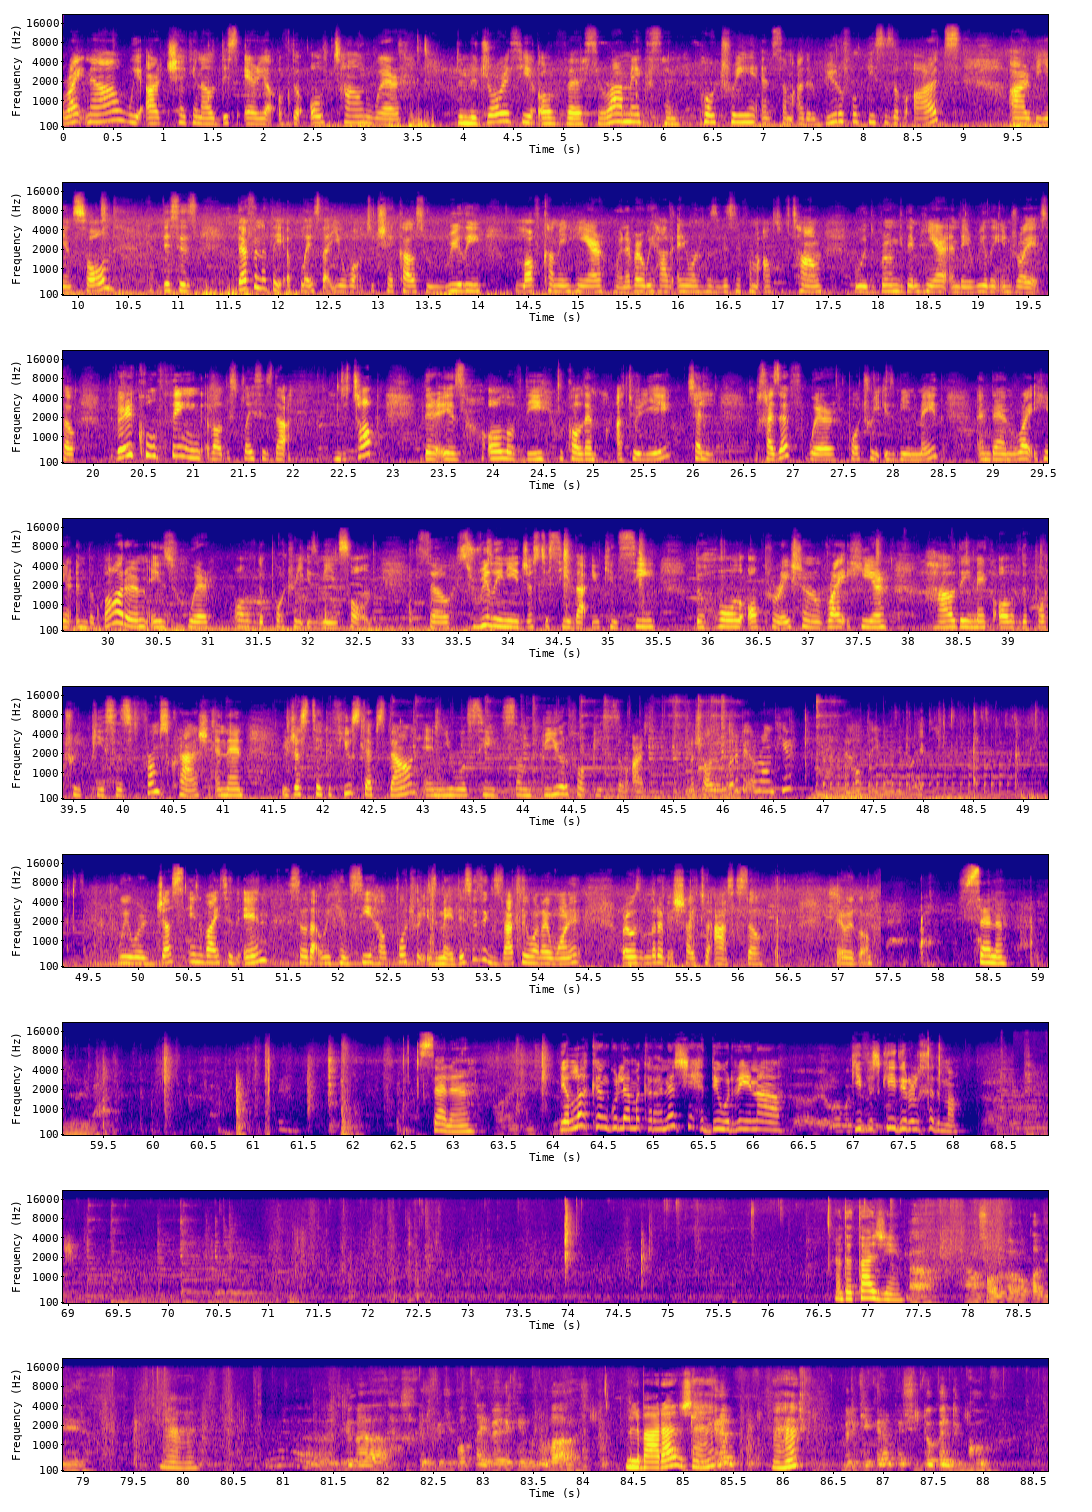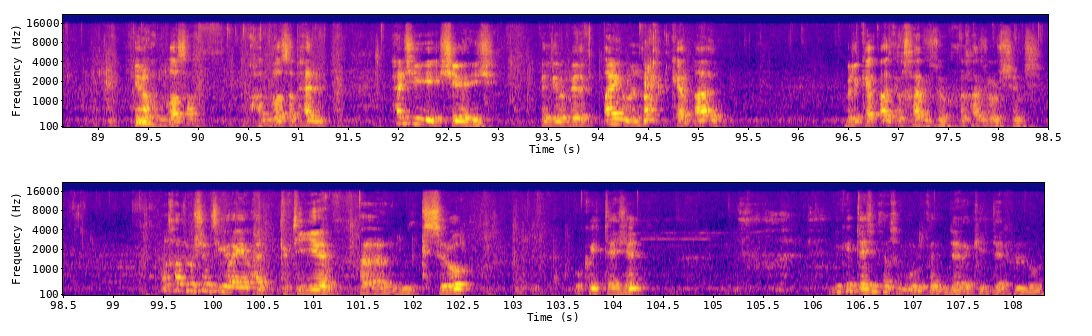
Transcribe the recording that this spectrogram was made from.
right now we are checking out this area of the old town where the majority of uh, ceramics and pottery and some other beautiful pieces of arts are being sold. This is definitely a place that you want to check out. We really love coming here. Whenever we have anyone who's visiting from out of town we would bring them here and they really enjoy it. So the very cool thing about this place is that the top there is all of the we call them atelier tel khazaf where pottery is being made. And then right here in the bottom is where all of the pottery is being sold. So it's really neat just to see that you can see the whole operation right here how they make all of the pottery pieces from scratch. And then you just take a few steps down and you will see some beautiful pieces of art. I'm gonna show you a little bit around here. I hope we were just invited in so that we can see how pottery is made this is exactly what i wanted but i was a little bit shy to ask so there we go سلام سلام يلا كنقول لها ما كرهناش شي حد يورينا كيفاش كيديروا الخدمه هذا طاجين آه غنصوب الغوطه ديالها الطيب هذا كاين من البراج. من البراج الكرم أها. بالكيكرم كنشدو كندقوه كاين واحد البلاصة واحد البلاصة بحال بحال شي شاريش كنديرو فيه داك الطايب بالماء كيرقاد بالكيرقاد كنخرجوه كنخرجوه للشمس. كنخرجوه للشمس يريح واحد ثلاث أيام نكسروه وكيتعجن. ملي كيتعجن كنخدمو كندار كيدار في اللول.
